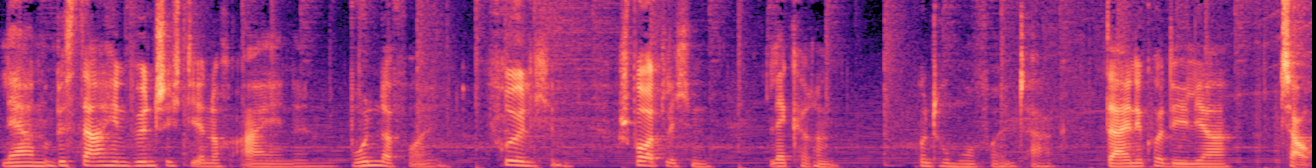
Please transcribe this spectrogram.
lernen. Und bis dahin wünsche ich dir noch einen wundervollen, fröhlichen, sportlichen, leckeren und humorvollen Tag. Deine Cordelia. Ciao.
